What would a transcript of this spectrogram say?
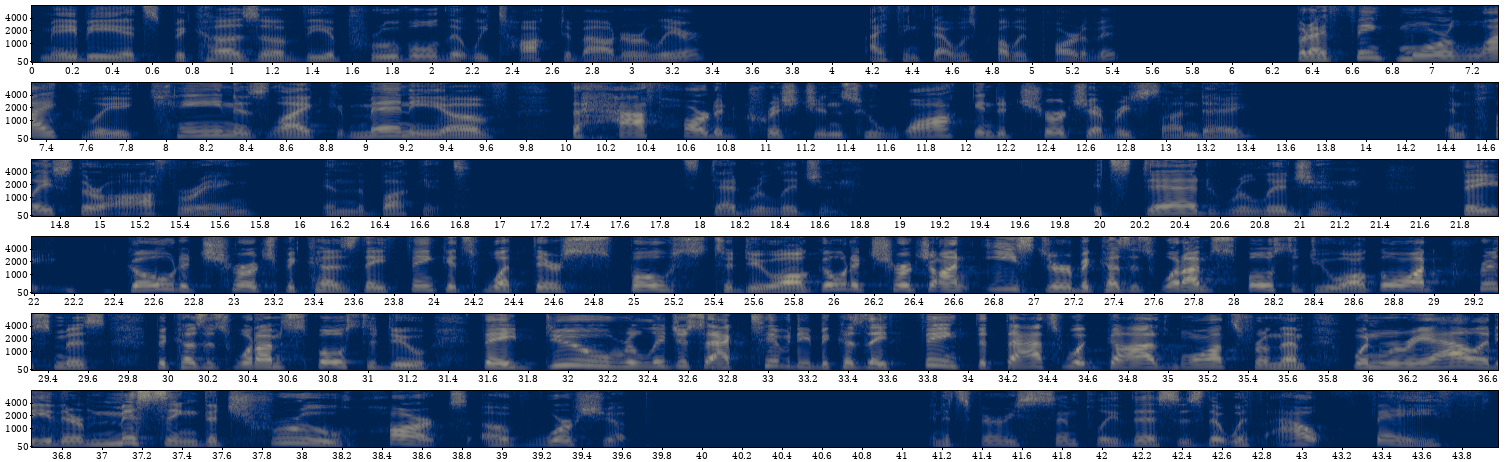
Maybe it's because of the approval that we talked about earlier. I think that was probably part of it. But I think more likely, Cain is like many of the half hearted Christians who walk into church every Sunday and place their offering in the bucket. It's dead religion. It's dead religion. They go to church because they think it's what they're supposed to do. I'll go to church on Easter because it's what I'm supposed to do. I'll go on Christmas because it's what I'm supposed to do. They do religious activity because they think that that's what God wants from them, when in reality, they're missing the true heart of worship. And it's very simply this is that without faith,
